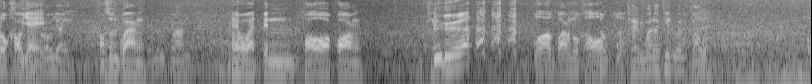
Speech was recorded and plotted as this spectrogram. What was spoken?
นกเขาใหญ่เขาใหญ่เขาสุนกวาง เขาต้นกวางให้พ่อบัตรเป็นพออกองแข่งพออกองนกเขาแข่งวันอาทิตย์วันเสาร์โอ้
